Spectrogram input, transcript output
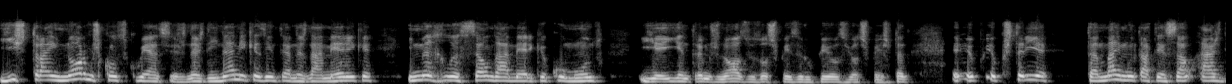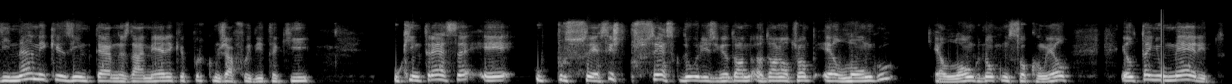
e isto terá enormes consequências nas dinâmicas internas da América e na relação da América com o mundo, e aí entramos nós e os outros países europeus e outros países. Portanto, eu, eu prestaria também muita atenção às dinâmicas internas da América, porque, como já foi dito aqui, o que interessa é o processo. Este processo que deu origem a, Don, a Donald Trump é longo, é longo, não começou com ele. Ele tem o mérito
